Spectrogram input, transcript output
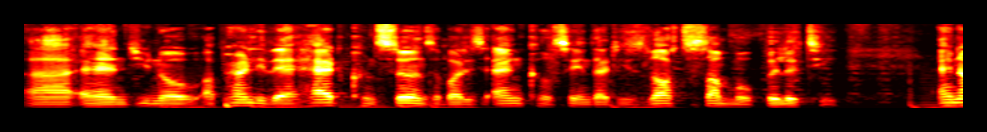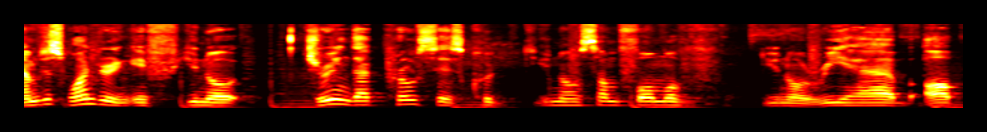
uh, and you know, apparently they had concerns about his ankle, saying that he's lost some mobility, and I'm just wondering if you know during that process could you know some form of you know rehab op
